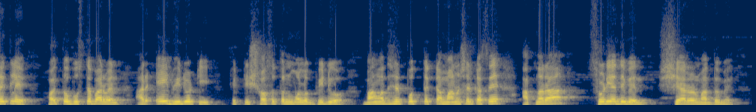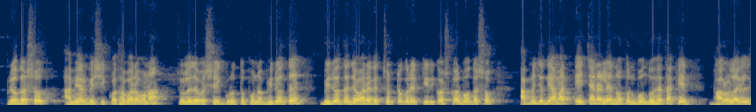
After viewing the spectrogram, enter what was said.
দেখলে হয়তো বুঝতে পারবেন, আর এই ভিডিওটি একটি সচেতনমূলক ভিডিও। বাংলাদেশের প্রত্যেকটা মানুষের কাছে আপনারা ছড়িয়ে দিবেন শেয়ারের মাধ্যমে। প্রিয় দর্শক, আমি আর বেশি কথা বাড়াবো না। চলে যাব সেই গুরুত্বপূর্ণ ভিডিওতে। ভিডিওতে যাওয়ার আগে ছোট্ট করে একটি রিকোয়েস্ট করব দর্শক, আপনি যদি আমার এই চ্যানেলে নতুন বন্ধু হয়ে থাকেন, ভালো লাগলে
